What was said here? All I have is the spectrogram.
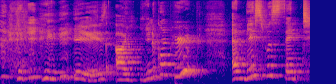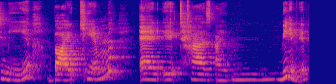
is a unicorn poop. And this was sent to me by Kim and it has a medium nib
